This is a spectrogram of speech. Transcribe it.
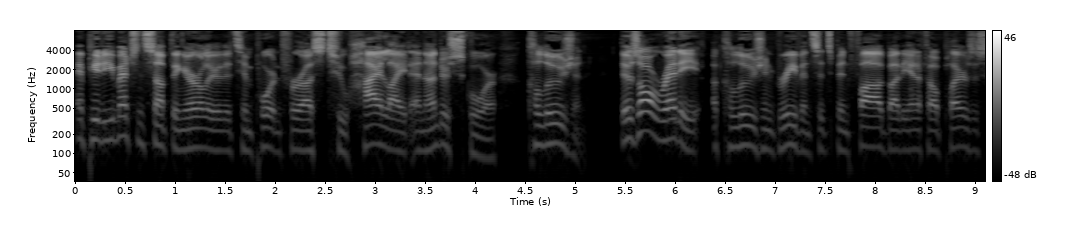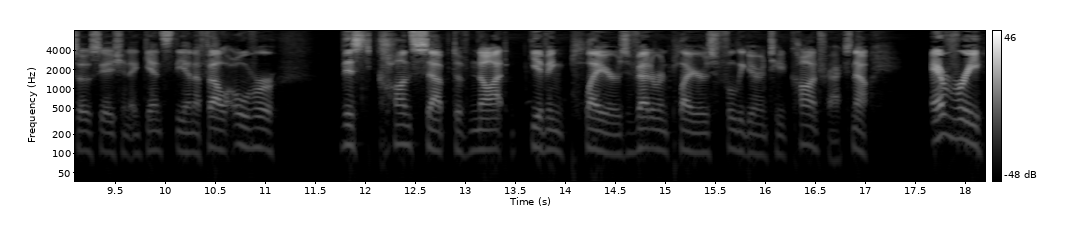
And Peter, you mentioned something earlier that's important for us to highlight and underscore collusion. There's already a collusion grievance that's been filed by the NFL Players Association against the NFL over this concept of not giving players, veteran players, fully guaranteed contracts. Now, every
